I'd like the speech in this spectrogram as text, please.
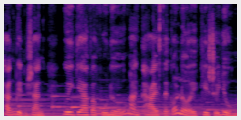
khẳng định rằng người già và phụ nữ mang thai sẽ có lợi khi sử dụng.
